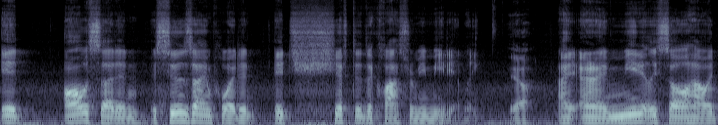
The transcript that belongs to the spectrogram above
it all of a sudden, as soon as I employed it, it shifted the classroom immediately. Yeah. I, and I immediately saw how it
